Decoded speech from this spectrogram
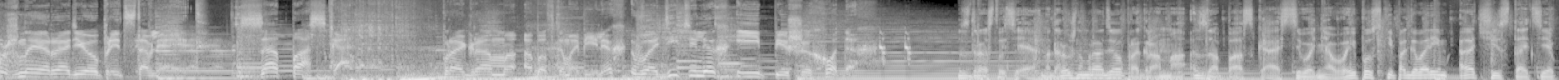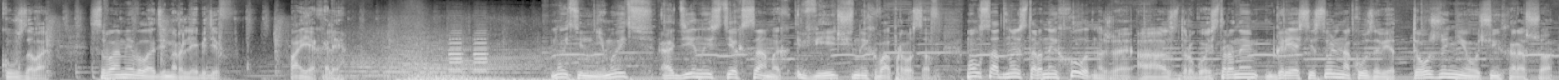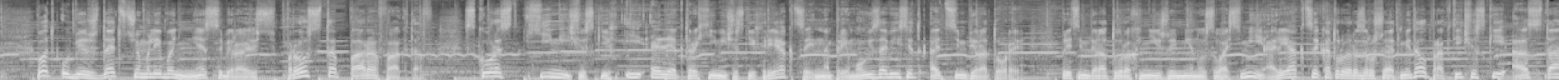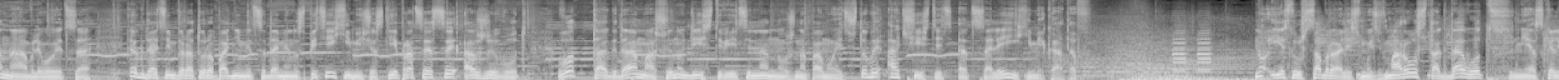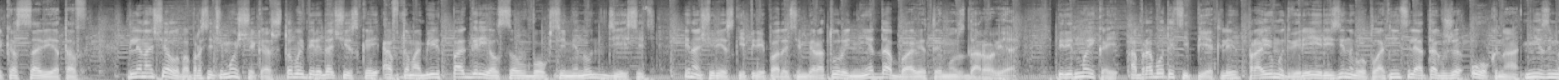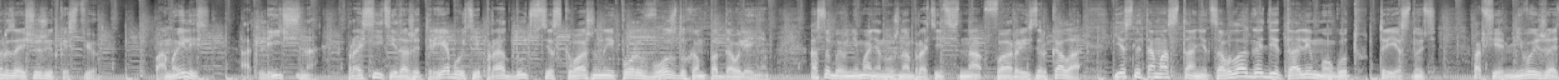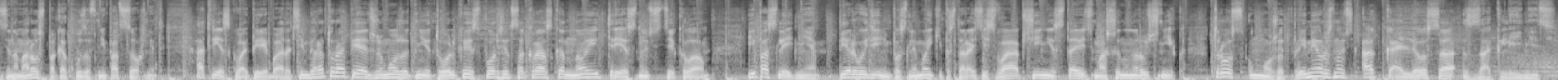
Дорожное радио представляет Запаска Программа об автомобилях, водителях и пешеходах Здравствуйте! На Дорожном радио программа «Запаска». Сегодня в выпуске поговорим о чистоте кузова. С вами Владимир Лебедев. Поехали! Мыть или не мыть – один из тех самых вечных вопросов. Мол, с одной стороны холодно же, а с другой стороны грязь и соль на кузове тоже не очень хорошо. Вот убеждать в чем-либо не собираюсь, просто пара фактов. Скорость химических и электрохимических реакций напрямую зависит от температуры. При температурах ниже минус 8 реакции, которые разрушают металл, практически останавливаются. Когда температура поднимется до минус 5, химические процессы оживут. Вот тогда машину действительно нужно помыть, чтобы очистить от солей и химикатов. Но если уж собрались мыть в мороз, тогда вот несколько советов. Для начала попросите мойщика, чтобы перед очисткой автомобиль погрелся в боксе минут 10, иначе резкие перепады температуры не добавят ему здоровья. Перед мойкой обработайте петли, проемы дверей, резиновые уплотнители, а также окна не замерзающей жидкостью. Помылись? Отлично. Просите и даже требуйте продуть все скважины и поры воздухом под давлением. Особое внимание нужно обратить на фары и зеркала. Если там останется влага, детали могут треснуть. Вообще, не выезжайте на мороз, пока кузов не подсохнет. От резкого перепада температура опять же может не только испортиться краска, но и треснуть стеклом. И последнее. Первый день после мойки постарайтесь вообще не ставить машину на ручник. Трос может примерзнуть, а колеса заклинить.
